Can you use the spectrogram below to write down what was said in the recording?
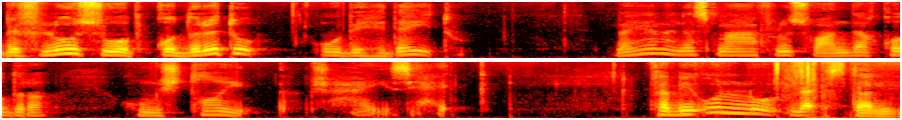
بفلوسه وبقدرته. وبهدايته. ما ياما ناس معاها فلوس وعندها قدرة ومش طايق مش عايز يحج. فبيقول له لا استنى.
